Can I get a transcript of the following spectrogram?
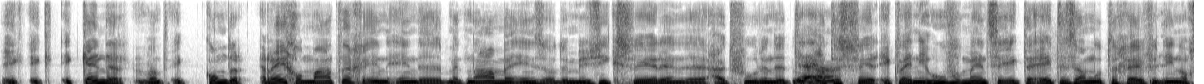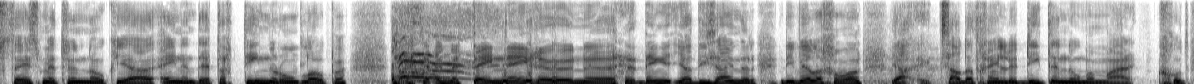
ik, ik, ik ken er, want ik kom er regelmatig in, in de, met name in zo de muzieksfeer en de uitvoerende Ja, ja. theatersfeer. Ik weet niet hoeveel mensen ik te eten zou moeten geven die nog steeds met hun Nokia 3110 rondlopen. en met T9 hun eh, dingen. Ja, die zijn er. Die willen gewoon. Ja, ik zou dat geen ludieten noemen, maar. Goed.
